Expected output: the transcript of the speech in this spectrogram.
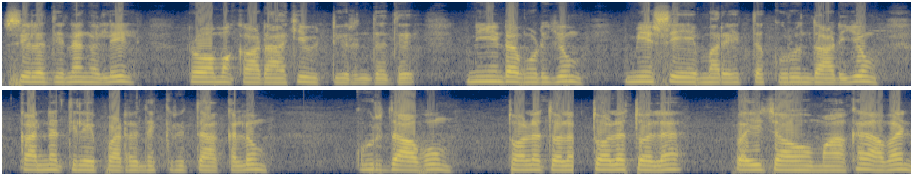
சில தினங்களில் ரோமக்காடாகி விட்டிருந்தது. நீண்ட முடியும் மீசையை மறைத்த குறுந்தாடியும் கன்னத்திலே படர்ந்த கிருத்தாக்களும் குர்தாவும் தொல தொல தொல தொல பைஜாவுமாக அவன்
